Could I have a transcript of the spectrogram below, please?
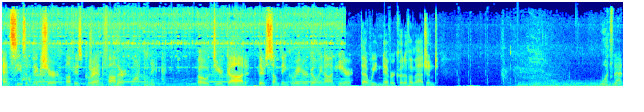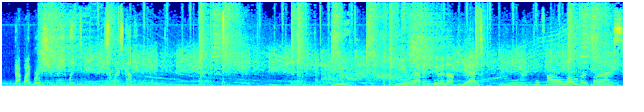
and sees a picture of his grandfather. Oh dear God, there's something greater going on here that we never could have imagined. What's that? That vibration? Wait, wait. Someone is coming. You. You haven't given up yet? Oh, it's all over for us.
